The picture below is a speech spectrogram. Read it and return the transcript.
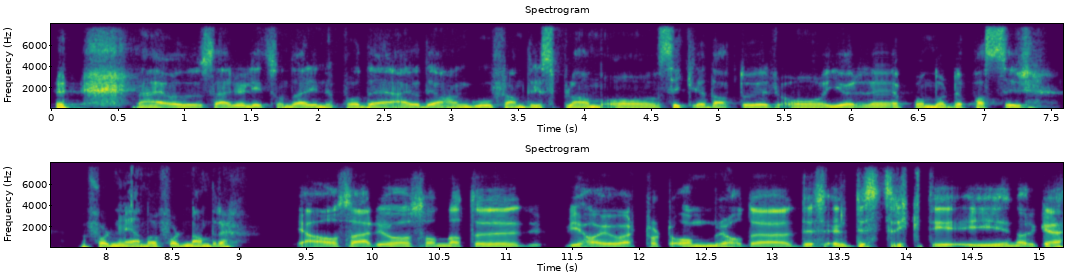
Nei, og så er det jo litt som du er inne på. Det er jo det å ha en god framdriftsplan og sikre datoer og gjøre det på når det passer for den ene og for den andre. Ja, og så er det jo sånn at uh, vi har jo hvert vårt område, eller distrikt i, i, Norge.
